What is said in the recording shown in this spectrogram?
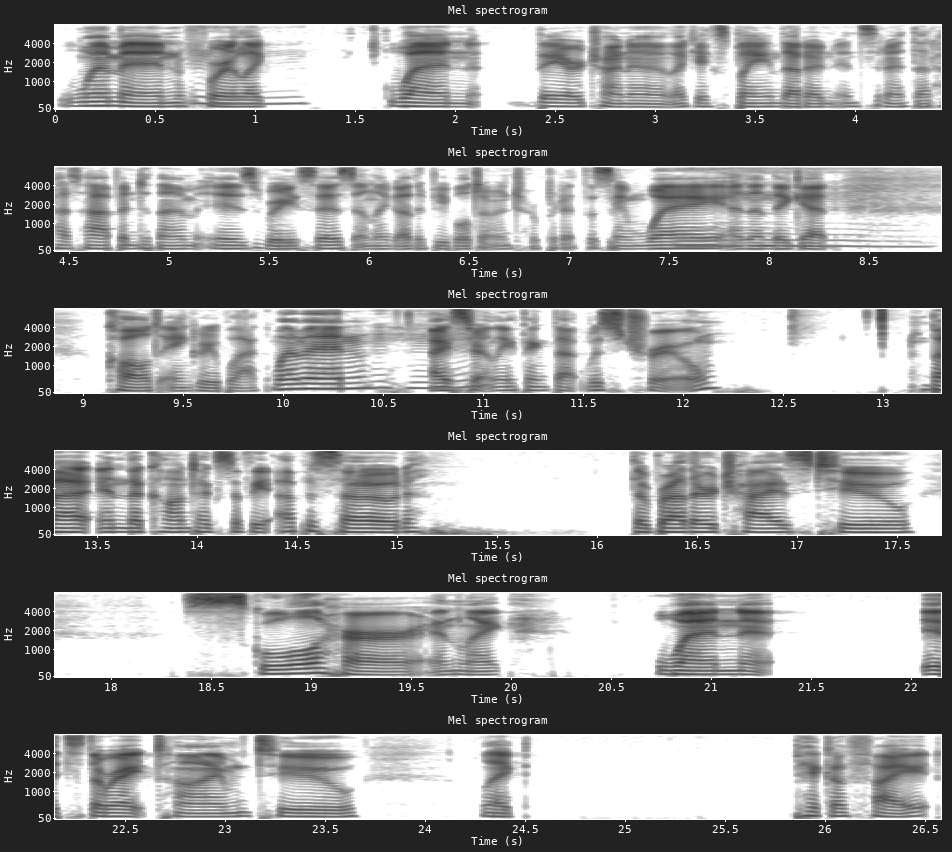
women for like Mhm. when they are trying to like explain that an incident that has happened to them is racist and like other people don't interpret it the same way and then they get Mm. called angry black women i Mhm. certainly think that was true but in the context of the episode the brother tries to school her and like when it's the right time to like pick a fight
